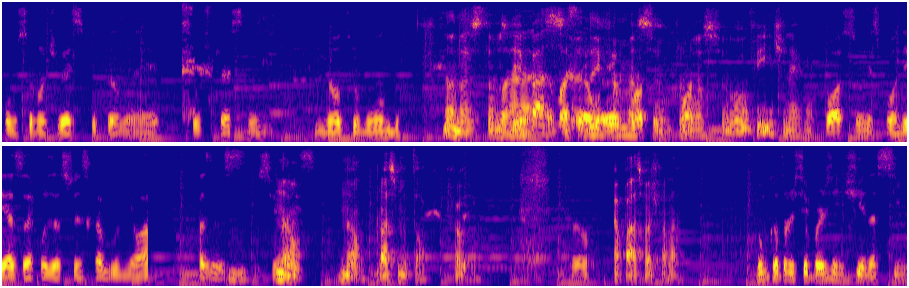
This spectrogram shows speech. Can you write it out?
como se eu não estivesse escutando, né? Se eu estivesse em outro mundo. Não, nós estamos mas, repassando mas eu, a informação para o nosso ouvinte, né, cara? Posso responder as acusações caluniosas dos senhores? Não, não. Próximo tópico, por favor. Não. Capaz, pode falar. Nunca torci para Argentina, sim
